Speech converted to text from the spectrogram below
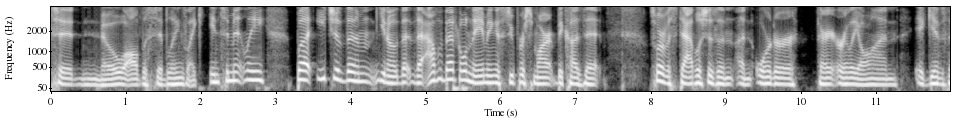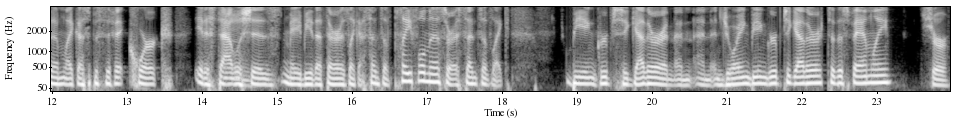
to know all the siblings like intimately but each of them you know the, the alphabetical naming is super smart because it sort of establishes an, an order very early on. It gives them like a specific quirk. It establishes mm. maybe that there is like a sense of playfulness or a sense of like being grouped together and and, and enjoying being grouped together to this family Sure.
